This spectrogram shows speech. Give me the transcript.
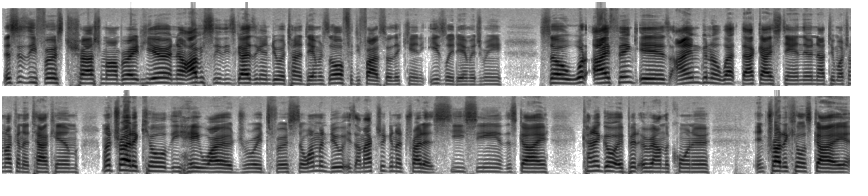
this is the first trash mob right here. Now obviously these guys are going to do a ton of damage. They're all 55, so they can easily damage me. So what I think is I'm going to let that guy stand there and not do much. I'm not going to attack him. I'm going to try to kill the haywire droids first. So what I'm going to do is I'm actually going to try to CC this guy, kind of go a bit around the corner, and try to kill this guy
